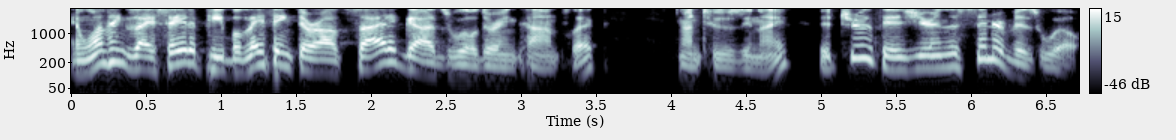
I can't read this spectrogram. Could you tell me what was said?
And one of the things I say to people, they think they're outside of God's will during conflict on Tuesday night. The truth is, you're in the center of His will.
